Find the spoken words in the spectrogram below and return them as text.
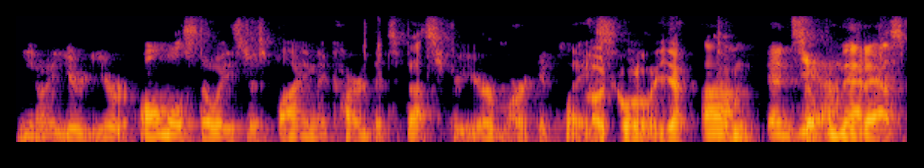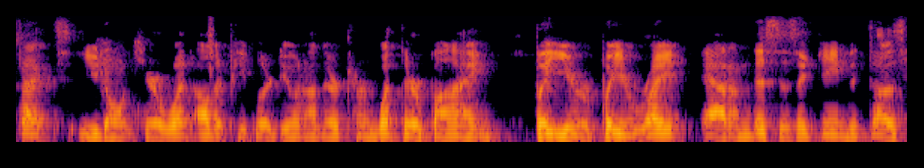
You know, you're you're almost always just buying the card that's best for your marketplace. Oh, totally. Yep. Um, and so Yeah. from that aspect, you don't care what other people are doing on their turn, what they're buying. But you're but you're right, Adam. This is a game that does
